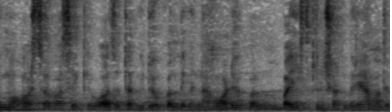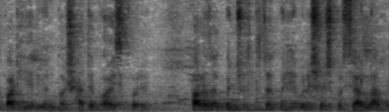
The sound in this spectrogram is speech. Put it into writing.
ইমো হোয়াটসঅ্যাপ আছে কেউ অযথা ভিডিও কল দেবেন না। অডিও কল বা স্ক্রিনশট মেরে আমাদের পাঠিয়ে দেবেন বা সাথে ভয়েস করে। ভালো থাকবেন সুস্থ থাকবেন এই বলে শেষ করছি। আল্লাহ হাফেজ।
